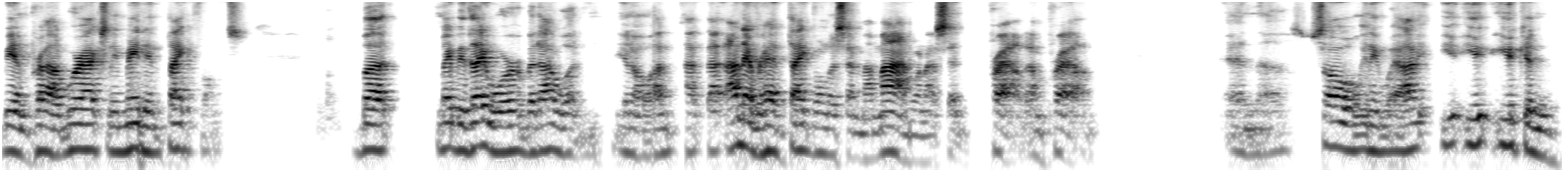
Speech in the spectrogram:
being proud. We're actually meaning thankfulness. But maybe they were, but I wasn't. You know, I, I, I never had thankfulness in my mind when I said proud. I'm proud. And uh, so anyway, I you, you you can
